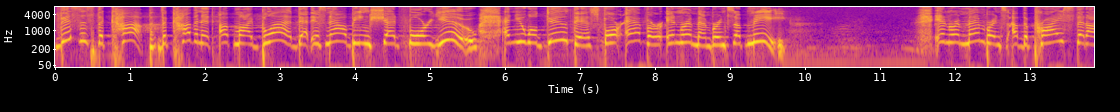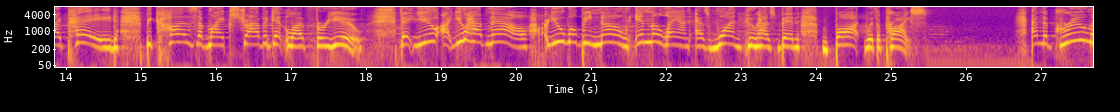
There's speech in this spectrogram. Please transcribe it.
This is the cup, the covenant of my blood that is now being shed for you, and you will do this forever in remembrance of me in remembrance of the price that I paid because of my extravagant love for you. That you, uh, you have now, you will be known in the land as one who has been bought with a price. And the groom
